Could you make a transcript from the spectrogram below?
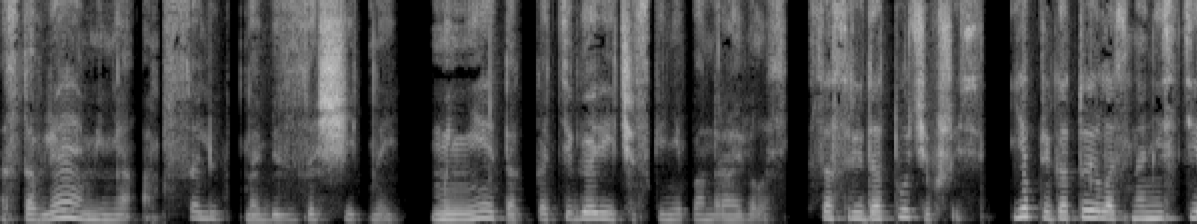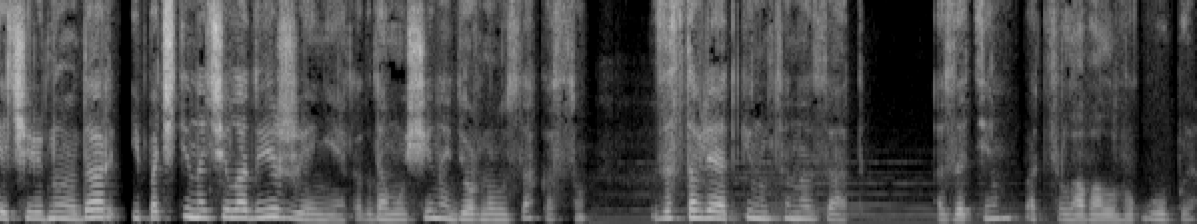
оставляя меня абсолютно беззащитной. Мне это категорически не понравилось. Сосредоточившись, я приготовилась нанести очередной удар и почти начала движение, когда мужчина дернул за косу, заставляя откинуться назад, а затем поцеловал в губы.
